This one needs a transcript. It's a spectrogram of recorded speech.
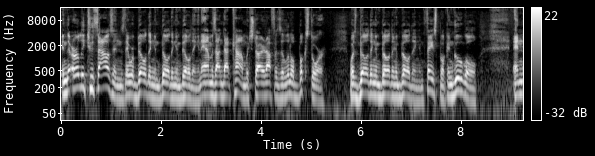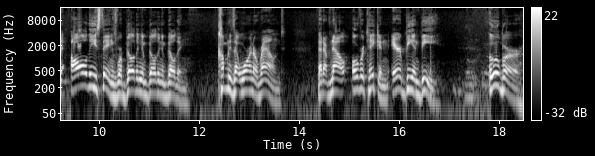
in the early 2000s, they were building and building and building. And Amazon.com, which started off as a little bookstore, was building and building and building, and Facebook and Google. And all these things were building and building and building. Companies that weren't around that have now overtaken Airbnb, Uber,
